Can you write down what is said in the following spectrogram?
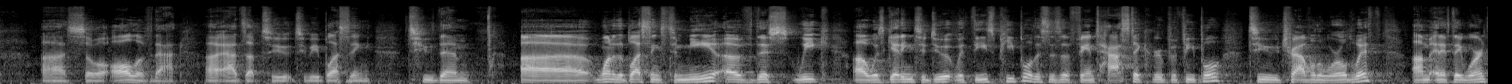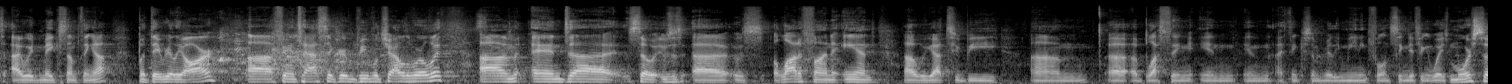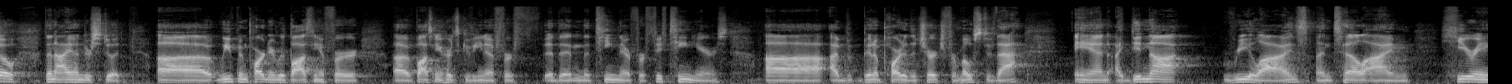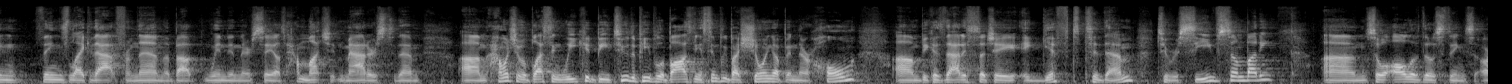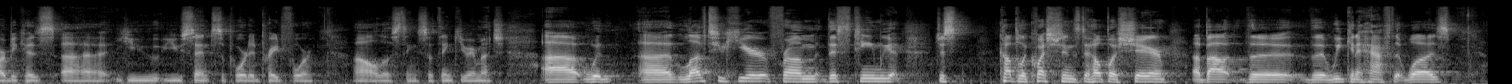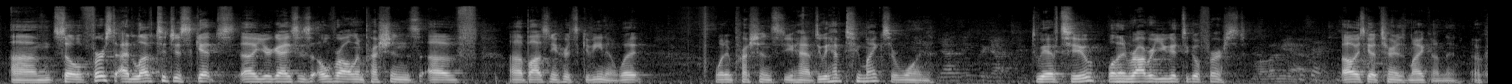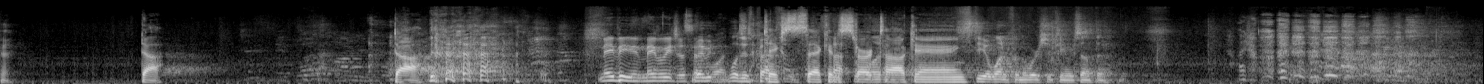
uh, so all of that uh, adds up to, to be blessing to them. Uh, one of the blessings to me of this week uh, was getting to do it with these people. This is a fantastic group of people to travel the world with. Um, and if they weren't, I would make something up. But they really are a fantastic group of people to travel the world with. Um, and uh, so it was, uh, it was a lot of fun, and uh, we got to be um, a, a blessing in, in, I think, some really meaningful and significant ways, more so than I understood. Uh, we've been partnered with Bosnia for uh, Bosnia Herzegovina for then the team there for 15 years. Uh, I've been a part of the church for most of that, and I did not realize until I'm hearing things like that from them about wind in their sails, how much it matters to them. Um, how much of a blessing we could be to the people of Bosnia simply by showing up in their home, um, because that is such a, a, gift to them to receive somebody. Um, so all of those things are because uh, you you sent, supported, prayed for, uh, all those things. So thank you very much. Uh, would uh, love to hear from this team. We got just a couple of questions to help us share about the the week and a half that was. Um, so first, I'd love to just get uh, your guys' overall impressions of uh, Bosnia Herzegovina. What what impressions do you have? Do we have two mics or one? Yeah, I think we got two. Do we have two? Well, then Robert, you get to go first. Well, let me ask. Oh, he's got to turn his mic on then. Okay. Da. da. Maybe maybe we just have Maybe one. we'll just pass Takes a second to start talking. Steal one from the worship team or something.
